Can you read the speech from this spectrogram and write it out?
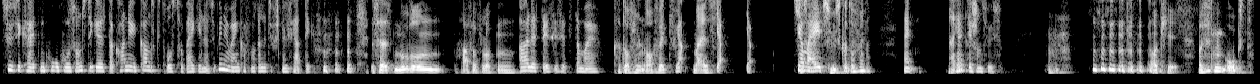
Süßigkeiten, Kuchen, sonstiges, da kann ich ganz getrost vorbeigehen. Also ich bin im Einkaufen relativ schnell fertig. Das heißt Nudeln, Haferflocken, Alles das ist jetzt einmal Kartoffeln auch weg, Ja. Mais. Ja, ja. Süß- ja, Mais. Süßkartoffeln? Nein. Nein? Heißt ja schon süß. Okay. Was ist mit dem Obst?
